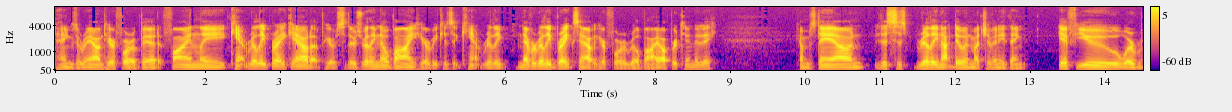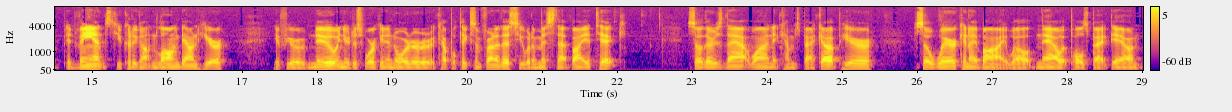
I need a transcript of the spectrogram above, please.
hangs around here for a bit. It finally can't really break out up here. So there's really no buy here because it can't really, never really breaks out here for a real buy opportunity. Comes down. This is really not doing much of anything. If you were advanced, you could have gotten long down here. If you're new and you're just working in order a couple ticks in front of this, you would have missed that by a tick. So there's that one. It comes back up here. So where can I buy? Well, now it pulls back down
